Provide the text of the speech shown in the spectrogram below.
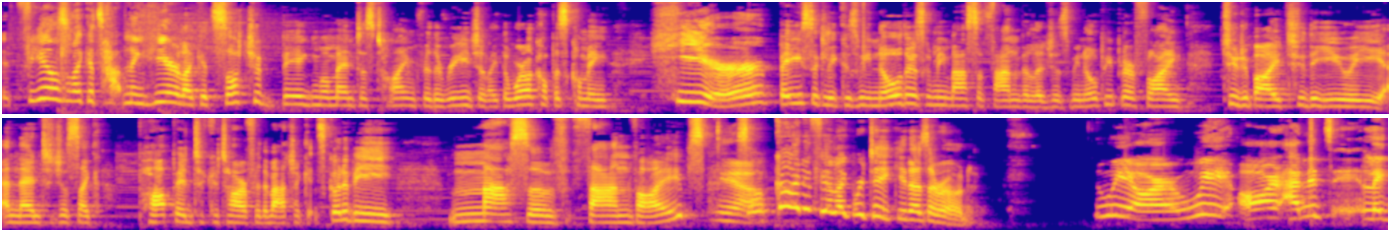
it feels like it's happening here. Like it's such a big, momentous time for the region. Like the World Cup is coming here, basically, because we know there's going to be massive fan villages. We know people are flying to Dubai, to the UAE, and then to just like pop into Qatar for the match. Like it's going to be massive fan vibes. Yeah. So I kind of feel like we're taking it as our own. We are, we are, and it's like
